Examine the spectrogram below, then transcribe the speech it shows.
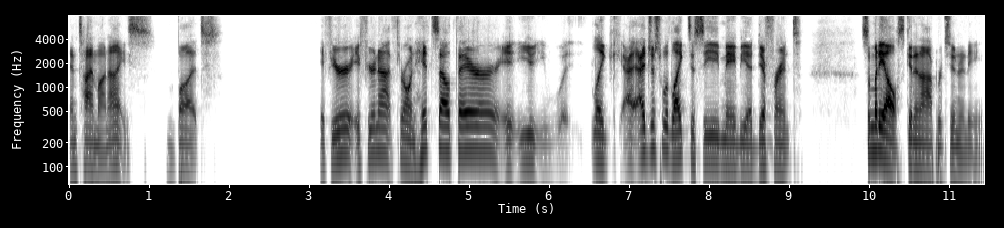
and time on ice, but if you're if you're not throwing hits out there, it, you, you like I, I just would like to see maybe a different somebody else get an opportunity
